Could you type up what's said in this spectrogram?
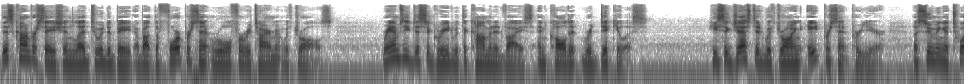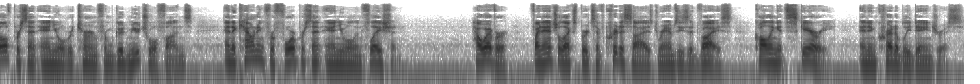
This conversation led to a debate about the 4% rule for retirement withdrawals. Ramsey disagreed with the common advice and called it ridiculous. He suggested withdrawing 8% per year, assuming a 12% annual return from good mutual funds and accounting for 4% annual inflation. However, financial experts have criticized Ramsey's advice, calling it scary and incredibly dangerous.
